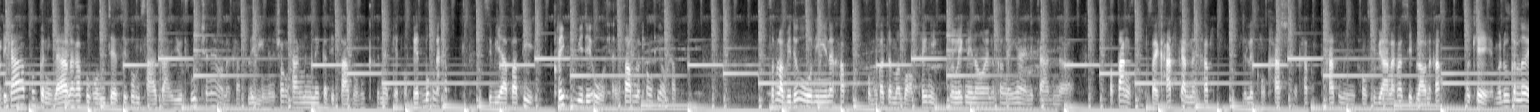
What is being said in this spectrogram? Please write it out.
วัสดีครับ พบกันอีกแล้วนะครับผมผมเจสซี่คมสาจาก YouTube Channel นะครับ และอีกหนึ่งช่องทางหนึ่งในการติดตามผมก็คือในเพจของ Facebook นะครับ CBR Party คลิปวิดีโอแต่งซ่อมและท่องเที่ยวครับสำหรับวิดีโอนี้นะครับ ผมก็จะมาบอกเทคนิคเล็กๆน้อยๆแล้วก็ง่ายๆ ในการเอ่อตั้งใส่คัสกันนะครับในเรื่องของคัสนะครับคัสมือของ CBR แล้วก็10เรานะครับโอเค มาดูกันเลย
